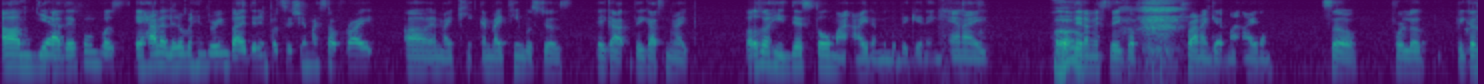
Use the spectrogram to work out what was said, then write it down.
Um yeah, this one was it had a little bit hindering, but I didn't position myself right. Uh, and my and my team was just they got they got sniped. Also, he did stole my item in the beginning, and I did a oh, mistake of trying to get my item. So for Loki, because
